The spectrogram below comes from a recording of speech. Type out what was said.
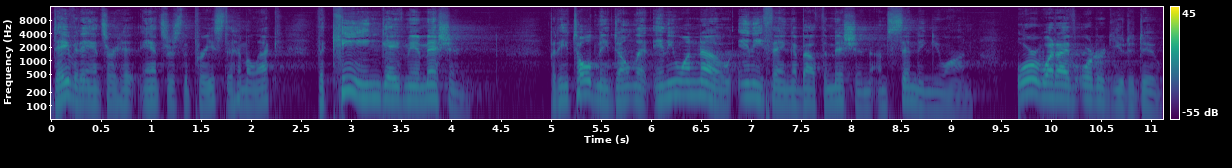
David answer, answers the priest Ahimelech, The king gave me a mission, but he told me, Don't let anyone know anything about the mission I'm sending you on or what I've ordered you to do.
